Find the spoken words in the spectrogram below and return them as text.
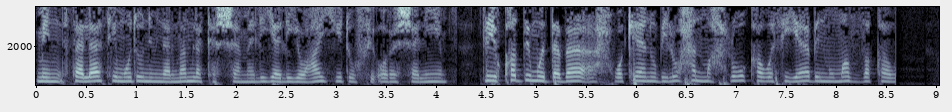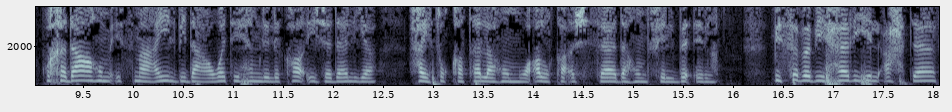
من ثلاث مدن من المملكة الشمالية ليعيدوا في أورشليم ليقدموا الذبائح وكانوا بلوحا محروقة وثياب ممزقة. وخدعهم إسماعيل بدعوتهم للقاء جداليا حيث قتلهم وألقى أجسادهم في البئر. بسبب هذه الأحداث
